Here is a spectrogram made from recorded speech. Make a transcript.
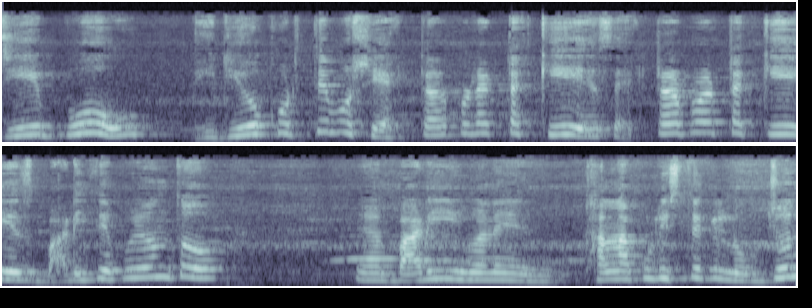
যে বউ ভিডিও করতে বসে, একটার পর একটা কেস, একটার পর একটা কেস, বাড়িতে পর্যন্ত বাড়ি মানে থানা পুলিশ থেকে লোকজন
